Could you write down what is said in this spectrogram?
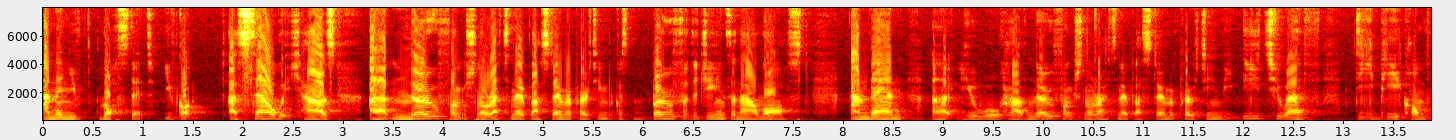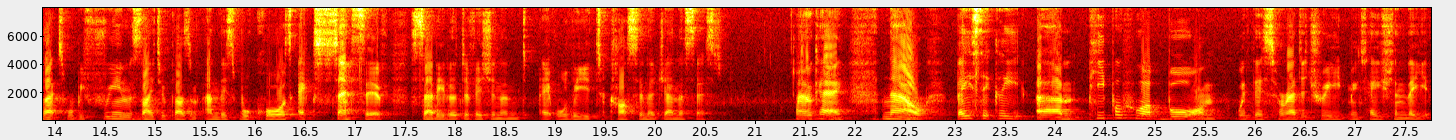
and then you've lost it. You've got a cell which has uh, no functional retinoblastoma protein because both of the genes are now lost, and then uh, you will have no functional retinoblastoma protein. The E2F DP complex will be free in the cytoplasm and this will cause excessive cellular division and it will lead to carcinogenesis. Okay, now basically um, people who are born with this hereditary mutation, they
